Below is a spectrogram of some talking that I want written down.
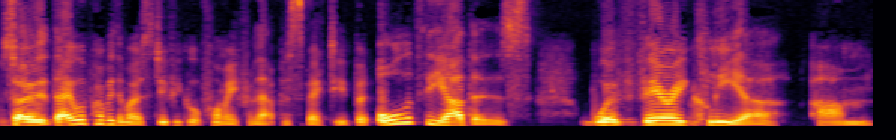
So they were probably the most difficult for me from that perspective. But all of the others were very clear um,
